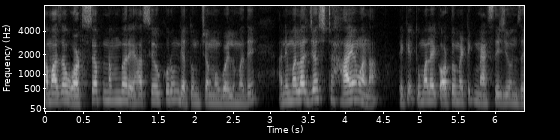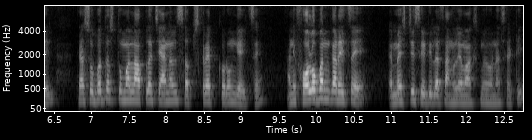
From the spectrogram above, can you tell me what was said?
हा माझा व्हॉट्सअप नंबर आहे. हा सेव्ह करून घ्या तुमच्या मोबाईलमध्ये आणि मला जस्ट हाय म्हणा. ठीक आहे? तुम्हाला एक ऑटोमॅटिक मॅसेज येऊन जाईल. त्यासोबतच तुम्हाला आपलं चॅनल सबस्क्राईब करून घ्यायचं आहे आणि फॉलो पण करायचं आहे एम एस टी सी टीला चांगले मार्क्स मिळवण्यासाठी.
